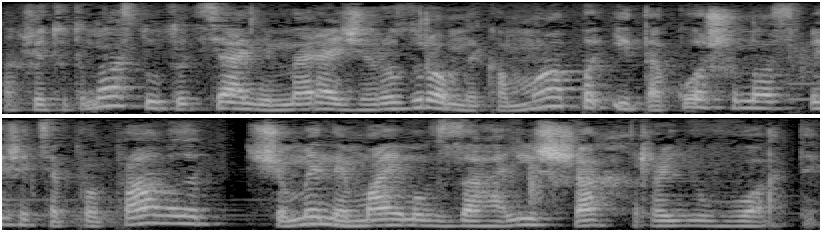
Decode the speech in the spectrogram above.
Так що тут у нас тут соціальні мережі розробника мапи, і також у нас пишеться про правила, що ми не маємо взагалі шахраювати.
